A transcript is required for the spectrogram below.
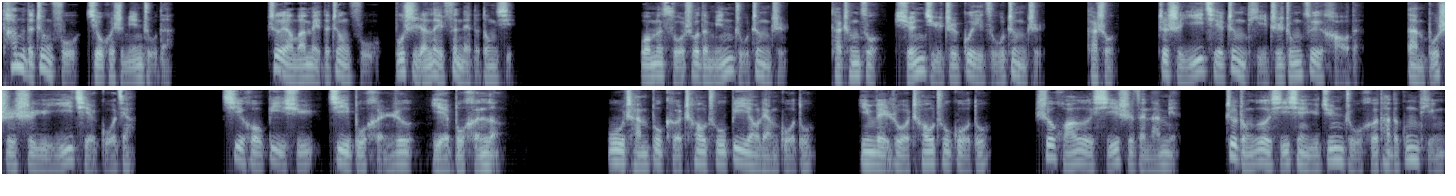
他们的政府就会是民主的。这样完美的政府不是人类分内的东西。我们所说的民主政治，他称作选举制贵族政治。他说，这是一切政体之中最好的，但不是适于一切国家。气候必须既不很热也不很冷，物产不可超出必要量过多，因为若超出过多，奢华恶习实在难免。这种恶习限于君主和他的宫廷，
